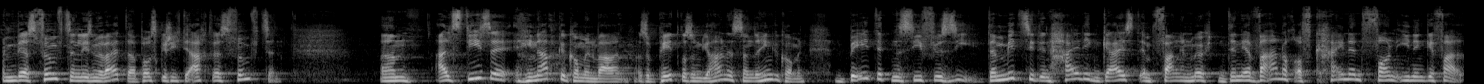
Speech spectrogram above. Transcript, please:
Im Vers 15 lesen wir weiter. Apostelgeschichte 8, Vers 15. Ähm, als diese hinabgekommen waren, also Petrus und Johannes sind da hingekommen, beteten sie für sie, damit sie den Heiligen Geist empfangen möchten, denn er war noch auf keinen von ihnen gefallen,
